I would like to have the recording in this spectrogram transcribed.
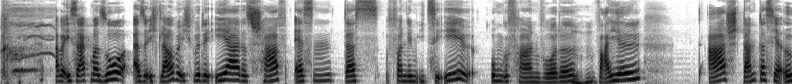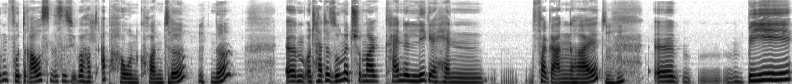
Aber ich sag mal so, also ich glaube, ich würde eher das Schaf essen, das von dem ICE umgefahren wurde, mhm. weil A stand das ja irgendwo draußen, dass es überhaupt abhauen konnte, ne? Ähm, und hatte somit schon mal keine Legehennen-Vergangenheit. Mhm. Äh, B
